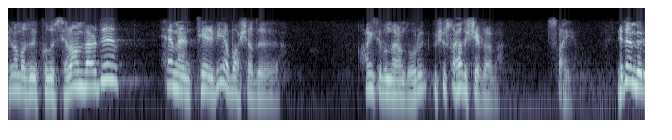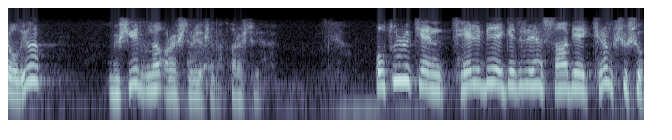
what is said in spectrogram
namazını kılıp selam verdi. Hemen terbiye başladı. Hangisi bunların doğru? Üçü sahih hadis şerifler var. Sahih. Neden böyle oluyor? Müştehit bunları araştırıyor şimdi bak, araştırıyor. Otururken telbiye getirilen sahabeye kiram şu şu.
